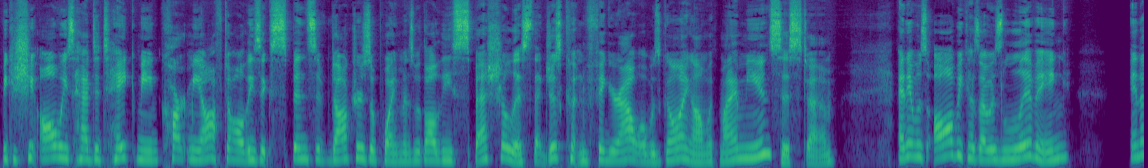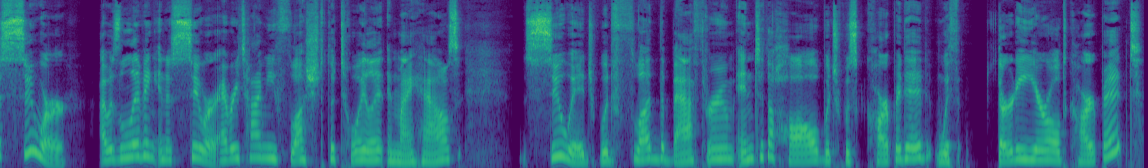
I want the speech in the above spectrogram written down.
because she always had to take me and cart me off to all these expensive doctor's appointments with all these specialists that just couldn't figure out what was going on with my immune system. And it was all because I was living in a sewer. I was living in a sewer. Every time you flushed the toilet in my house, sewage would flood the bathroom into the hall, which was carpeted with 30 year old carpet.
